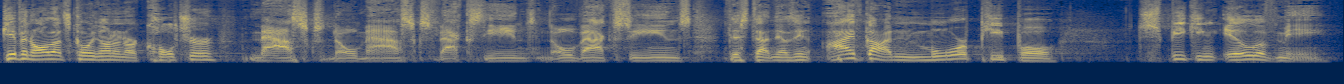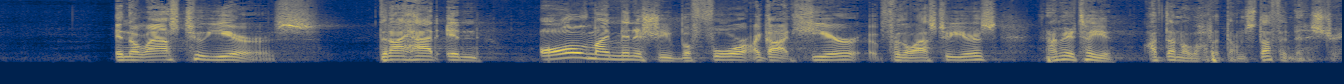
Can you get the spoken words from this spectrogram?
given all that's going on in our culture masks, no masks, vaccines, no vaccines, this, that, and the other thing I've gotten more people speaking ill of me in the last two years than I had in all of my ministry before I got here for the last two years. And I'm here to tell you, I've done a lot of dumb stuff in ministry.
